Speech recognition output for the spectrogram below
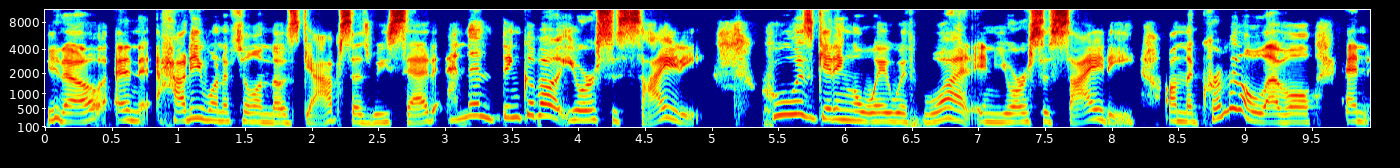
you know, and how do you want to fill in those gaps, as we said? And then think about your society. Who is getting away with what in your society on the criminal level? And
